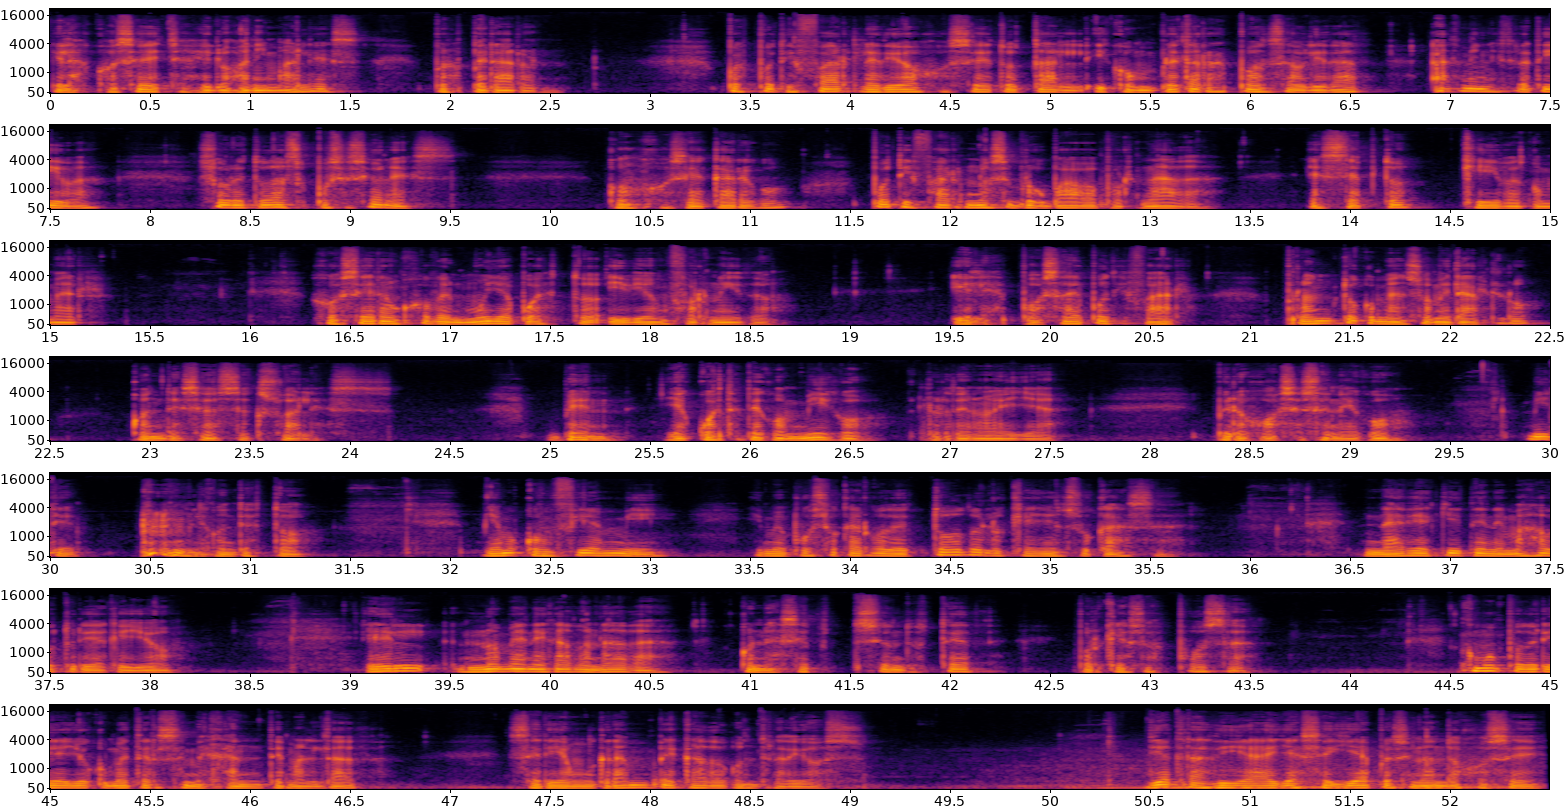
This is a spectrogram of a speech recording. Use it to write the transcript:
y las cosechas y los animales prosperaron pues Potifar le dio a José total y completa responsabilidad administrativa sobre todas sus posesiones. Con José a cargo, Potifar no se preocupaba por nada, excepto que iba a comer. José era un joven muy apuesto y bien fornido, y la esposa de Potifar pronto comenzó a mirarlo con deseos sexuales. Ven y acuéstate conmigo, le ordenó ella. Pero José se negó. Mire, le contestó, mi amo confía en mí y me puso a cargo de todo lo que hay en su casa. Nadie aquí tiene más autoridad que yo. Él no me ha negado nada, con excepción de usted, porque es su esposa. ¿Cómo podría yo cometer semejante maldad? Sería un gran pecado contra Dios. Día tras día ella seguía presionando a José,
